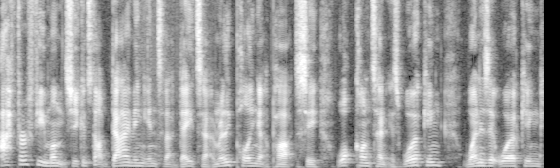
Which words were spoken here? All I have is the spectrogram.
after a few months, you can start diving into that data and really pulling it apart to see what content is working, when is it working,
